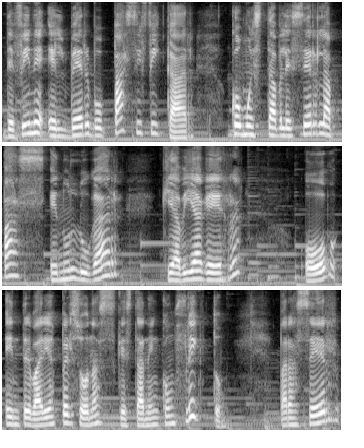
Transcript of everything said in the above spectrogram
define el verbo pacificar como establecer la paz en un lugar que había guerra o entre varias personas que están en conflicto. Para ser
